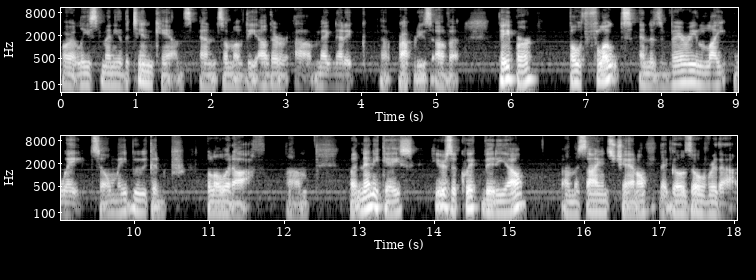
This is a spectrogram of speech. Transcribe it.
or at least many of the tin cans and some of the other uh, magnetic uh, properties of it. Paper both floats and is very lightweight, so maybe we could blow it off. Um, but in any case, here's a quick video on the Science Channel that goes over that.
